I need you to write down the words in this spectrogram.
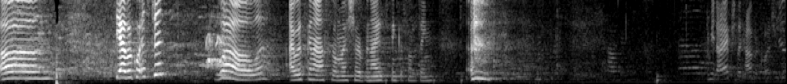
Um. Do you have a question? Well, I was gonna ask about my shirt, but now I have to think of something. I mean, I actually have a question.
